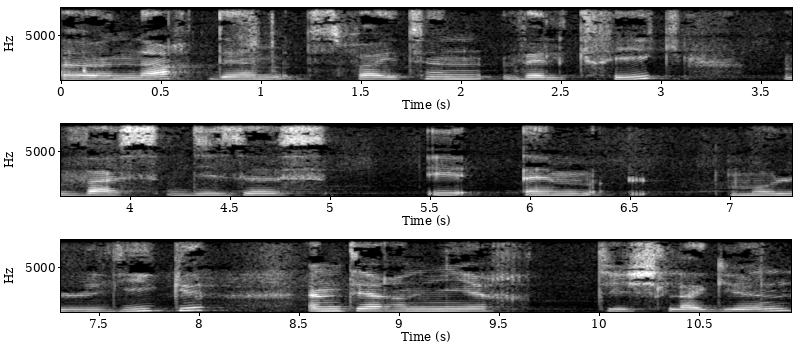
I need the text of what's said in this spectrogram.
Äh, nach dem Zweiten Weltkrieg, was dieses ehemalige Internierungslager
